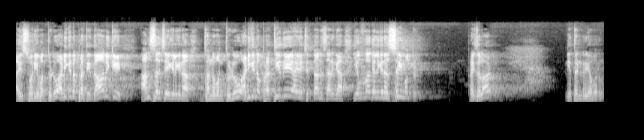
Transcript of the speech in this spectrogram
ఐశ్వర్యవంతుడు అడిగిన ప్రతి దానికి ఆన్సర్ చేయగలిగిన ధనవంతుడు అడిగిన ప్రతిదీ ఆయన చిత్తానుసారంగా ఇవ్వగలిగిన శ్రీమంతుడు. ప్రైజలా నీ తండ్రి ఎవరు?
